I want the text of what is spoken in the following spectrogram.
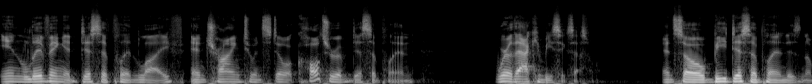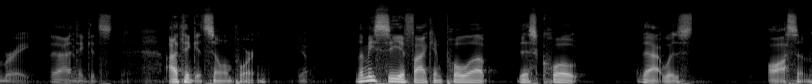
in living a disciplined life and trying to instill a culture of discipline where that can be successful. And so be disciplined is number eight. I think it's I think it's so important. Let me see if I can pull up this quote that was awesome.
